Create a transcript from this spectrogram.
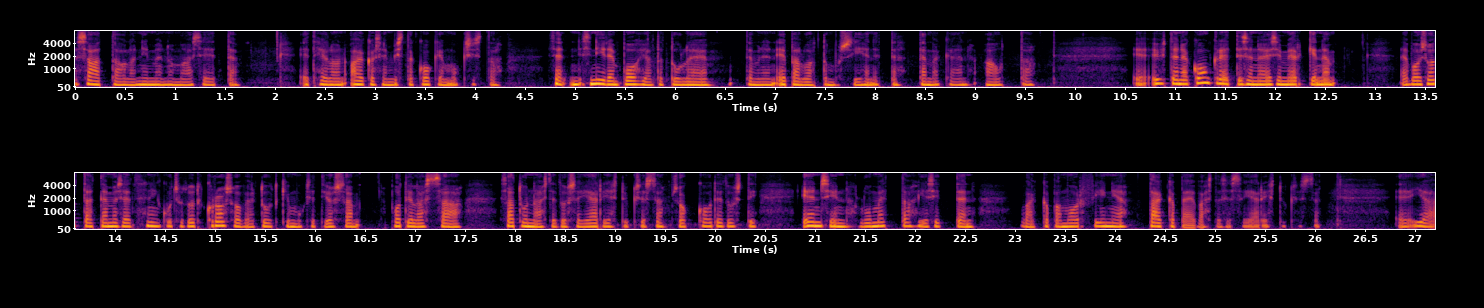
saattaa olla nimenomaan se, että, että heillä on aikaisemmista kokemuksista, sen, niiden pohjalta tulee tämmöinen epäluottamus siihen, että tämäkään auttaa. E, yhtenä konkreettisena esimerkkinä voisi ottaa tämmöiset niin kutsutut crossover-tutkimukset, jossa potilas saa satunnaistetussa järjestyksessä sokkoutetusti ensin lumetta ja sitten vaikkapa morfiinia taikkapäinvastaisessa järjestyksessä. Ja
